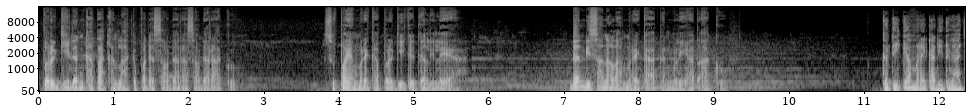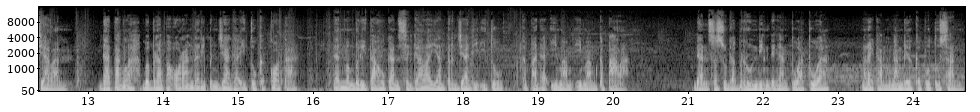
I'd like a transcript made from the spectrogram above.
pergi dan katakanlah kepada saudara-saudaraku, supaya mereka pergi ke Galilea, dan di sanalah mereka akan melihat aku. Ketika mereka di tengah jalan, datanglah beberapa orang dari penjaga itu ke kota dan memberitahukan segala yang terjadi itu kepada imam-imam kepala. Dan sesudah berunding dengan tua-tua, mereka mengambil keputusan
